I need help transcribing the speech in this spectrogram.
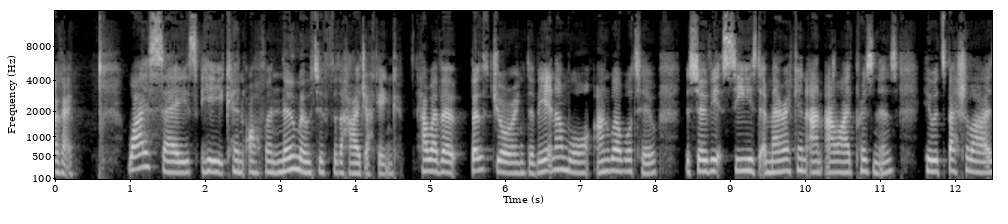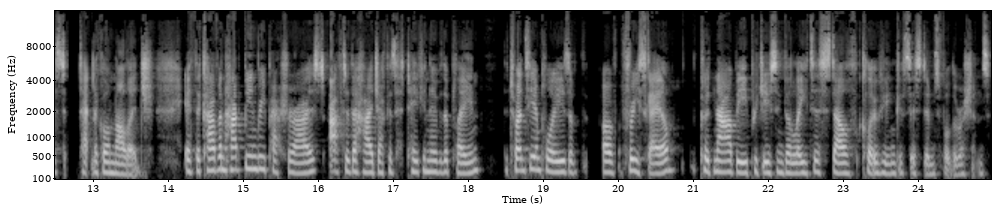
Okay. Wise says he can offer no motive for the hijacking. However, both during the Vietnam War and World War II, the Soviets seized American and Allied prisoners who had specialized technical knowledge. If the cabin had been repressurized after the hijackers had taken over the plane, the 20 employees of, of Freescale could now be producing the latest stealth cloaking systems for the Russians.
